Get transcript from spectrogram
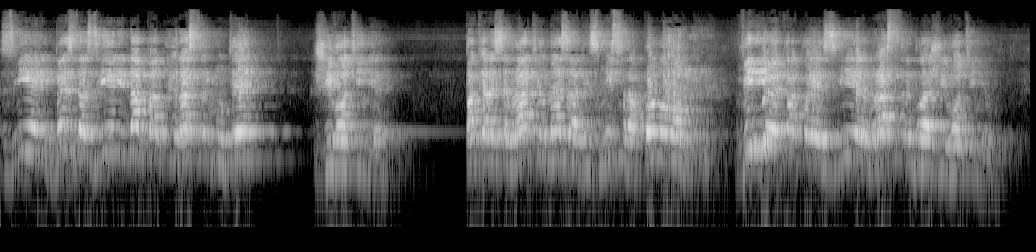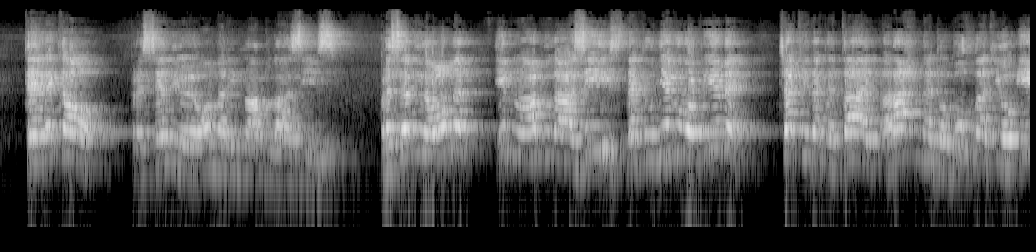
zvijeri, bez da zvijeri napadnu i rastrgnu te životinje. Pa kada se vratio nazad iz Misra ponovo, vidio je kako je zvijer rastrgla životinju. Te je rekao, preselio je Omar ibn Abdul Aziz. Preselio je Omar ibn Abdul Aziz, dakle u njegovo vrijeme, čak je dakle taj rahmet obuhvatio i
